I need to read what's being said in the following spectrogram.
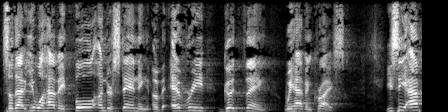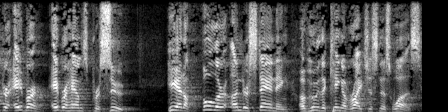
So that you will have a full understanding of every good thing we have in Christ. You see, after Abra- Abraham's pursuit, he had a fuller understanding of who the King of righteousness was.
